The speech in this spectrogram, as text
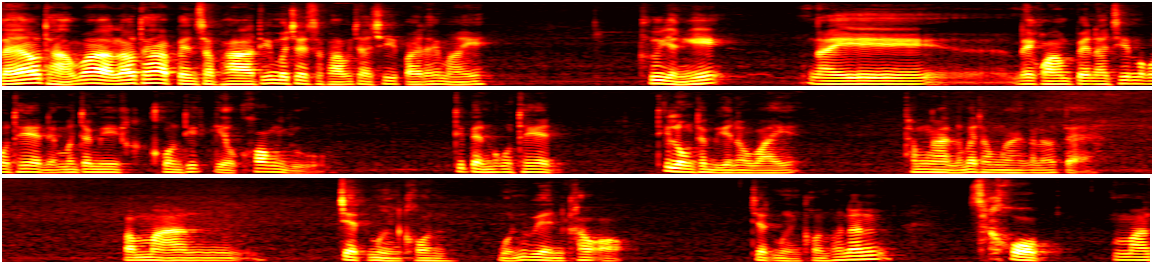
แล้วถามว่าแล้วถ้าเป็นสภาที่ไม่ใช่สภาวิชาชีพไปได้ไหม คืออย่างนี้ในในความเป็นอาชีพมะกุเทศเนี่ยมันจะมีคนที่เกี่ยวข้องอยู่ ที่เป็นมะกุเทศที่ลงทะเบียนเอาไว้ทำงานหรือไม่ทำงานก็แล้วแต่ ประมาณเจ็ดหมื่นคน หมุนเวียนเข้าออกเจ็ดหมื่นคน เพราะฉะนั้นสโคปมัน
